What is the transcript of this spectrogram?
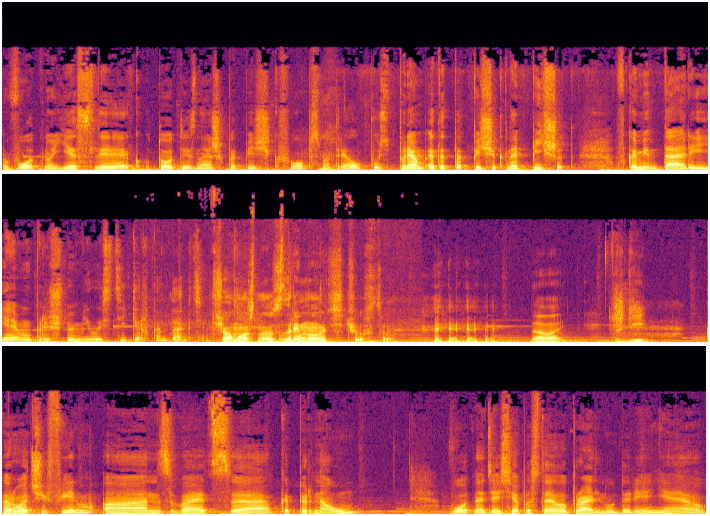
Вот, но если кто-то из наших подписчиков его посмотрел, пусть прям этот подписчик напишет в комментарии, я ему пришлю милый стикер ВКонтакте. Все, можно вздремнуть, чувствую. Давай, жди. Короче, фильм а, называется «Капернаум». Вот, надеюсь, я поставила правильное ударение.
